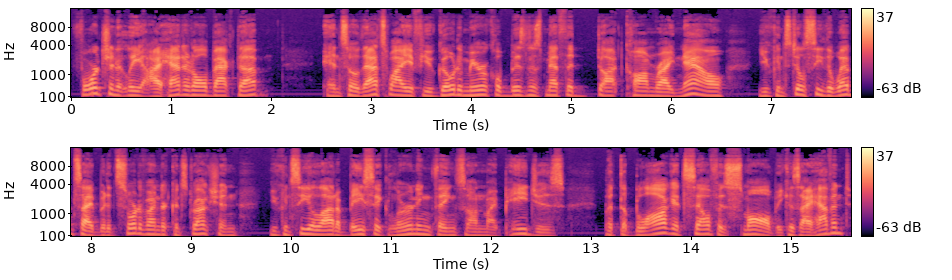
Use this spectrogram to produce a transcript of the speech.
Fortunately i had it all backed up. And so that's why if you go to miraclebusinessmethod.com right now you can still see the website but it's sort of under construction. You can see a lot of basic learning things on my pages but the blog itself is small because i haven't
